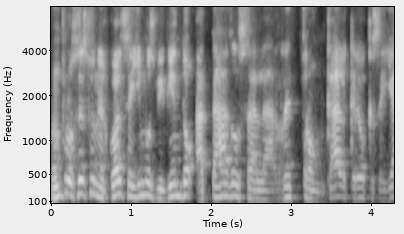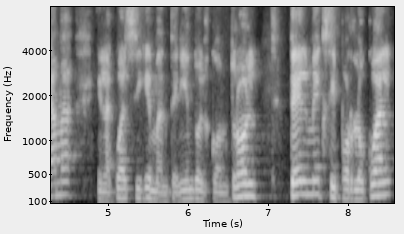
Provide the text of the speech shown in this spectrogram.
Un proceso en el cual seguimos viviendo atados a la red troncal, creo que se llama, en la cual sigue manteniendo el control Telmex y por lo cual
